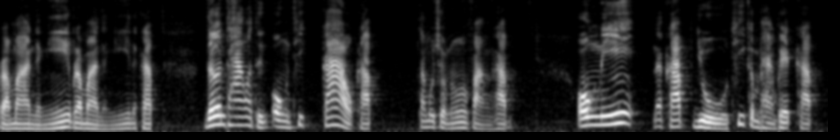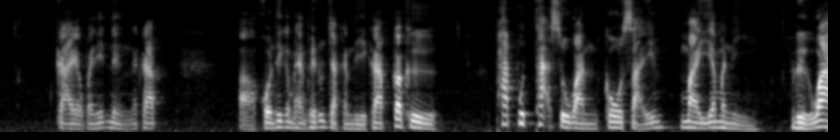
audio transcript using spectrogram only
ประมาณอย่างนี้ประมาณอย่างนี้นะครับ เดินทางมาถึงองค์ที่ 9 ครับท่านผู้ชมท่านผู้ฟังครับ องค์นี้นะครับอยู่ที่กำแพงเพชรครับไกลออกไปนิดหนึ่งนะครับคนที่กำแพงเพชรรู้จักกันดีครับ ก็คือพระพุทธสุวรรณโกสัยไมยมณี หรือว่า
